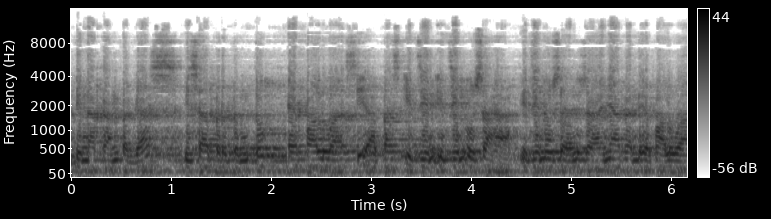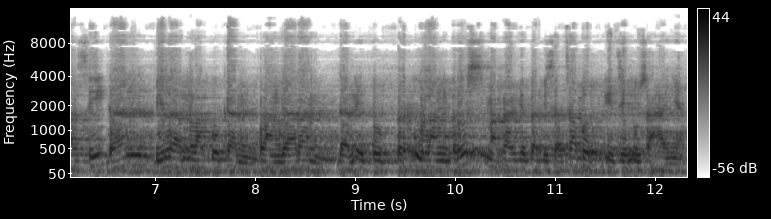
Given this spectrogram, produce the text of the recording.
tindakan tegas bisa berbentuk evaluasi atas izin-izin usaha. Izin usaha-usahanya akan dievaluasi dan bila melakukan pelanggaran dan itu berulang terus maka kita bisa cabut izin usahanya.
